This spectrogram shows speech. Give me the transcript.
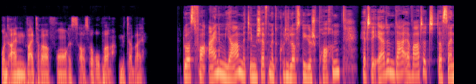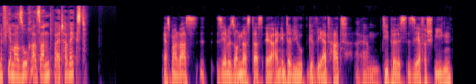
Und ein weiterer Fonds ist aus Europa mit dabei. Du hast vor einem Jahr mit dem Chef mit Kutilowski gesprochen. Hätte er denn da erwartet, dass seine Firma so rasant weiter wächst? Erstmal war es sehr besonders, dass er ein Interview gewährt hat. Ähm, DeepL ist sehr verschwiegen.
